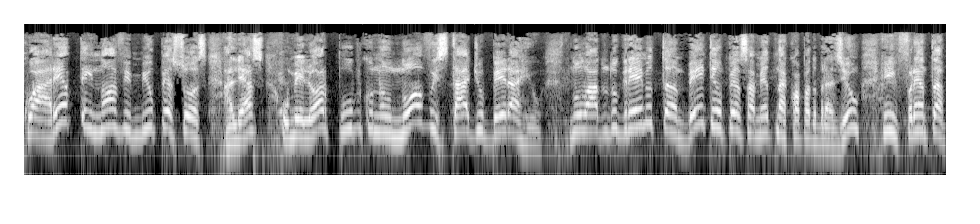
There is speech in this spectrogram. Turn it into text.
49 mil pessoas. Aliás, o melhor público no novo estádio Beira Rio. No lado do Grêmio também tem o pensamento na Copa do Brasil, enfrenta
